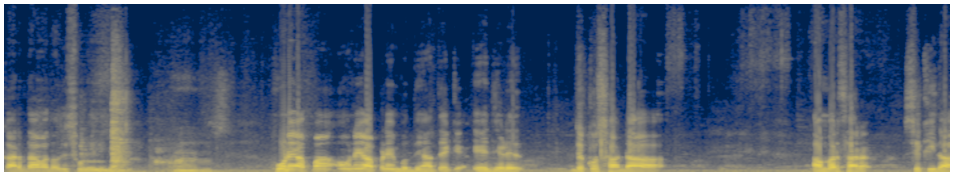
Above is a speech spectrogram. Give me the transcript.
ਕਰਦਾ ਵਾ ਤਾਂ ਉਹਦੀ ਸੁਣੀ ਨਹੀਂ ਜਾਂਦੀ। ਹੁਣ ਆਪਾਂ ਆਉਨੇ ਆਪਣੇ ਮੁੱਦਿਆਂ ਤੇ ਕਿ ਇਹ ਜਿਹੜੇ ਦੇਖੋ ਸਾਡਾ ਅੰਮ੍ਰਿਤਸਰ ਸਿੱਖੀ ਦਾ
